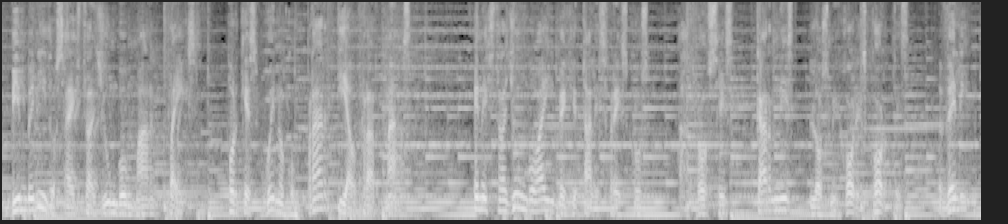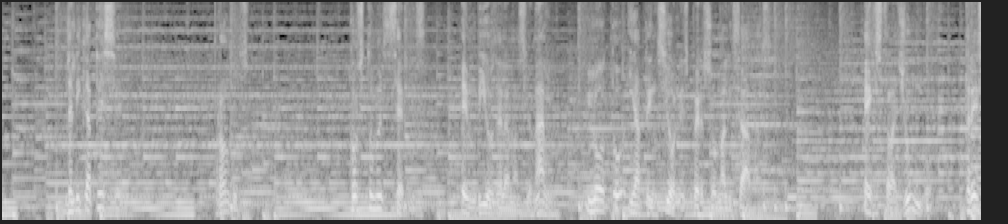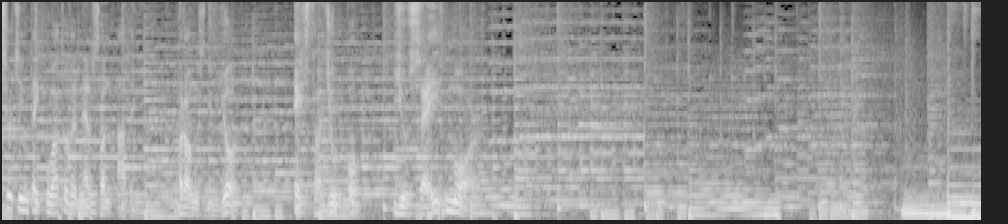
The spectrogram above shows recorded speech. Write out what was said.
Bienvenidos a Extra Jumbo Marketplace, porque es bueno comprar y ahorrar más. En Extra Jumbo hay vegetales frescos, arroces, carnes, los mejores cortes, deli, delicatessen, produce, customer service, envío de la nacional, loto y atenciones personalizadas. Extra Jumbo, 1384 de Nelson Avenue, Bronx, New York. Extra Jumbo you save more.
